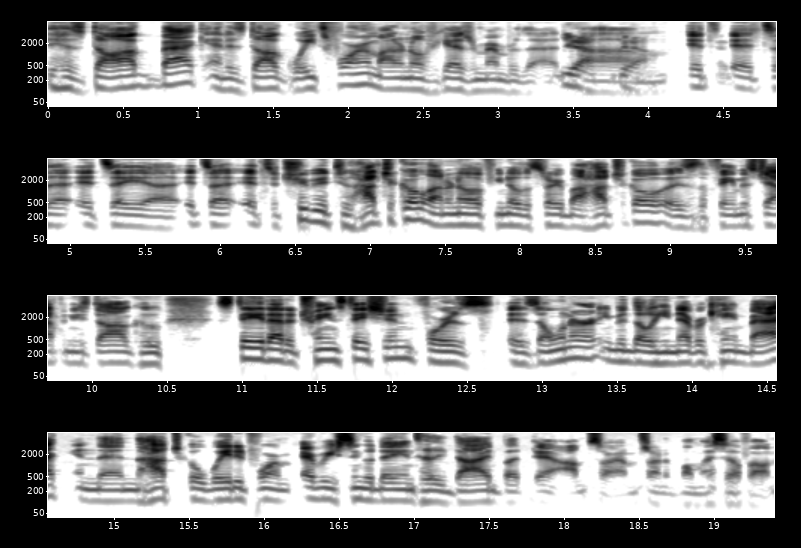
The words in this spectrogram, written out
his dog back and his dog waits for him. I don't know if you guys remember that. Yeah, um, yeah. It's it's a it's a uh, it's a it's a tribute to Hachiko. I don't know if you know the story about Hachiko, is the famous Japanese dog who stayed at a train station for his his owner, even though he never came back. And then Hachiko waited for him every single day until he died. But yeah, I'm sorry, I'm starting to bum myself out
